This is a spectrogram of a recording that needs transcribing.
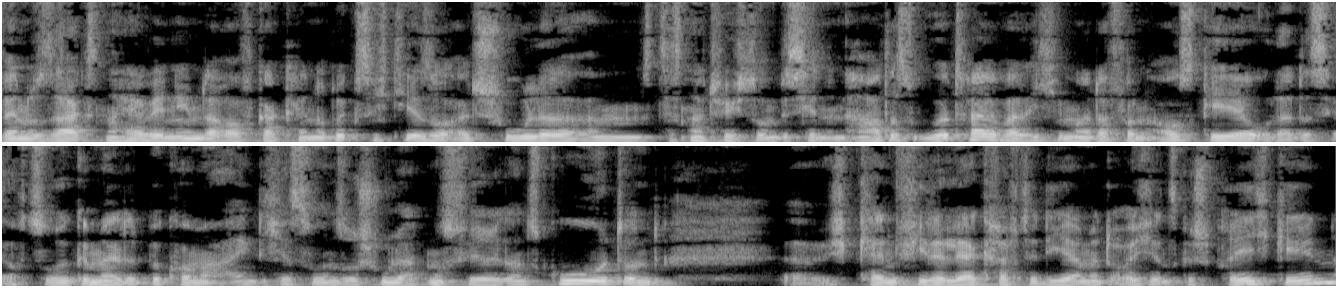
wenn du sagst, naja, wir nehmen darauf gar keine Rücksicht hier so als Schule, ähm, ist das natürlich so ein bisschen ein hartes Urteil, weil ich immer davon ausgehe oder dass ich auch zurückgemeldet bekomme, eigentlich ist so unsere Schulatmosphäre ganz gut und äh, ich kenne viele Lehrkräfte, die ja mit euch ins Gespräch gehen.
